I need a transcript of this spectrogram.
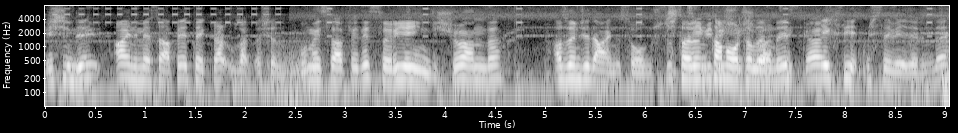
E şimdi, şimdi- aynı mesafeye tekrar uzaklaşalım. Bu mesafede sarıya indi. Şu anda Az önce de aynısı olmuştu. Ciddi Sarının bir tam düşüş var ortalarındayız. tekrar. Eksi 70 seviyelerinde.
